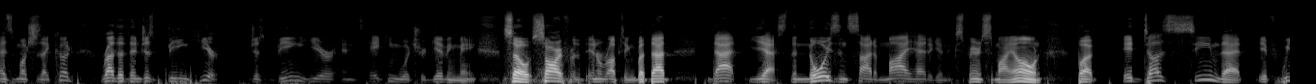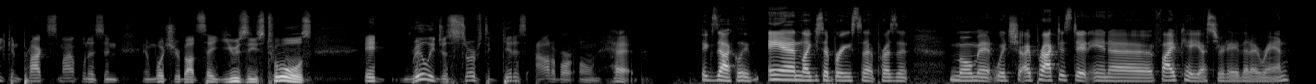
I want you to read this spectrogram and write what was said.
as much as I could, rather than just being here just being here and taking what you're giving me. So sorry for interrupting, but that that yes, the noise inside of my head again, experience of my own, but it does seem that if we can practice mindfulness and, and what you're about to say, use these tools, it really just serves to get us out of our own head. Exactly. And like you said, brings to that present moment, which I practiced it in a 5K yesterday that I ran.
